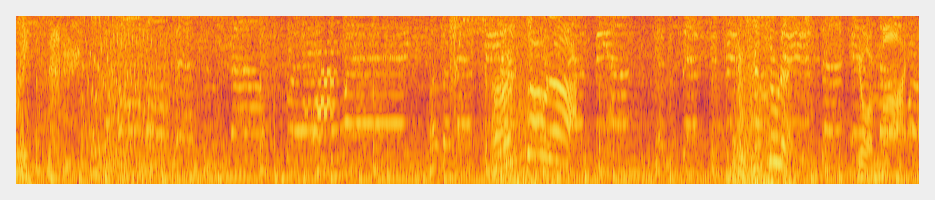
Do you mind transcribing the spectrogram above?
break them. Persona! Kitsune! You're mine.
